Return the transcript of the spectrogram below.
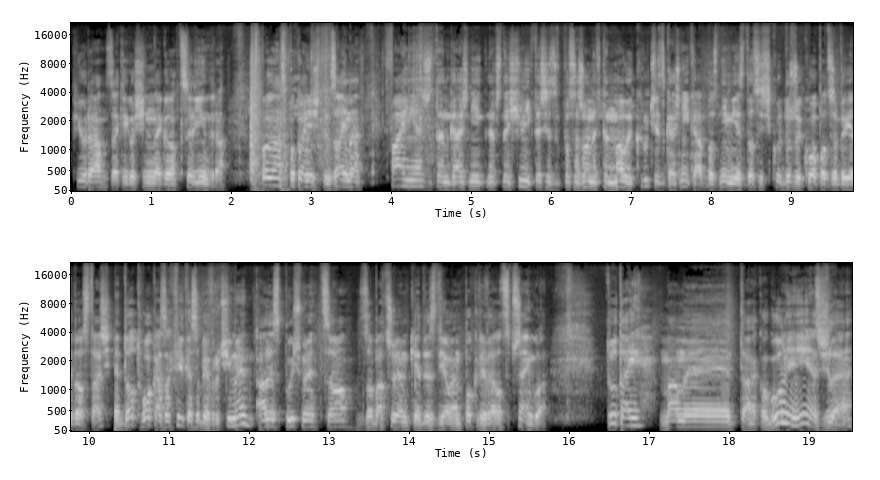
pióra z jakiegoś innego cylindra. Spoko- Spokojnie się tym zajmę. Fajnie, że ten gaźnik, znaczy ten silnik też jest wyposażony w ten mały kruciec gaźnika, bo z nim jest dosyć duży kłopot, żeby je dostać. Do tłoka za chwilkę sobie wrócimy, ale spójrzmy co zobaczyłem, kiedy zdjąłem pokrywę od sprzęgła. Tutaj mamy tak, ogólnie nie jest źle.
